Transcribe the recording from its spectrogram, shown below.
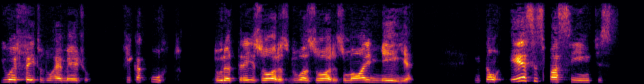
e o efeito do remédio fica curto dura três horas, duas horas, uma hora e meia. Então, esses pacientes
